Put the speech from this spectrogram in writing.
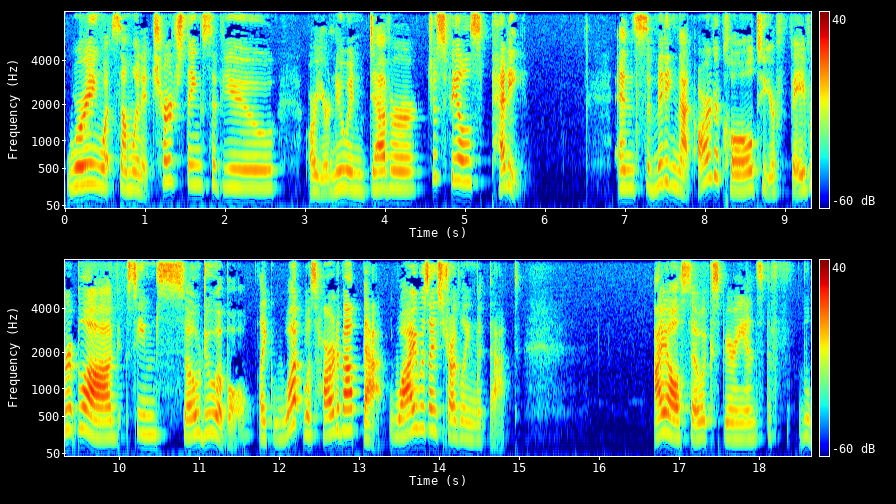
Worrying what someone at church thinks of you or your new endeavor just feels petty and submitting that article to your favorite blog seems so doable. Like, what was hard about that? Why was I struggling with that? I also experienced the,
